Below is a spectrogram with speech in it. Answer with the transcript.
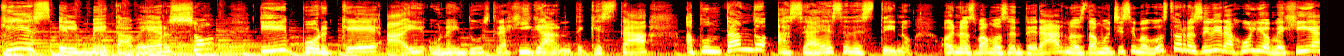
¿Qué es el metaverso y por qué hay una industria gigante que está apuntando hacia ese destino? Hoy nos vamos a enterar, nos da muchísimo gusto recibir a Julio Mejía,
